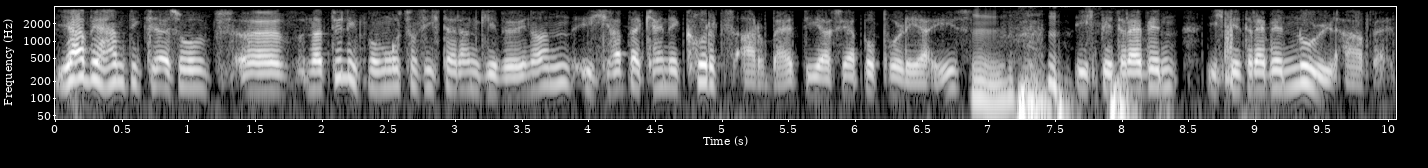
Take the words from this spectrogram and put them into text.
Ja, wir haben die, also äh, natürlich, man muss man sich daran gewöhnen. Ich habe ja keine Kurzarbeit, die ja sehr populär ist. Hm. ich betreibe, ich betreibe Nullarbeit.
